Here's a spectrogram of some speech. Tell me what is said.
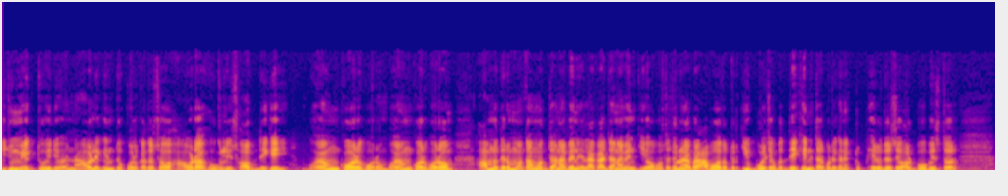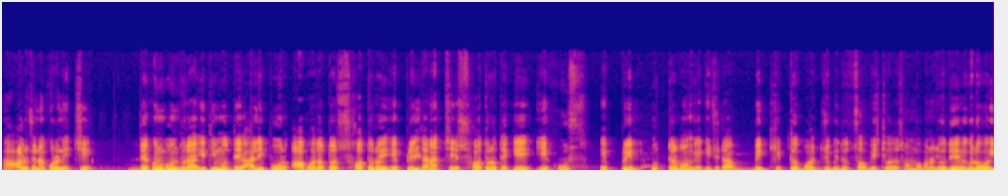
কিছু মেঘ তৈরি হয়, না হলে কিন্তু কলকাতা সহ হাওড়া, হুগলি সব দিকেই ভয়ঙ্কর গরম ভয়ঙ্কর গরম। আপনাদের মতামত জানাবেন, এলাকা জানাবেন, কী অবস্থা? চলুন একবার আবহাওয়া দপ্তর কী বলছে একবার দেখে নিই। তারপর এখানে একটু ফেরত এসে অল্প বিস্তর আলোচনা করে নিচ্ছি। দেখুন বন্ধুরা, ইতিমধ্যে আলিপুর আবহাওয়া দপ্তর সতেরোই এপ্রিল জানাচ্ছে, সতেরো থেকে একুশ এপ্রিল উত্তরবঙ্গে কিছুটা বিক্ষিপ্ত বজ্রবিদ্যুৎ সহ বৃষ্টিপাতের সম্ভাবনা। যদিও এগুলো ওই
